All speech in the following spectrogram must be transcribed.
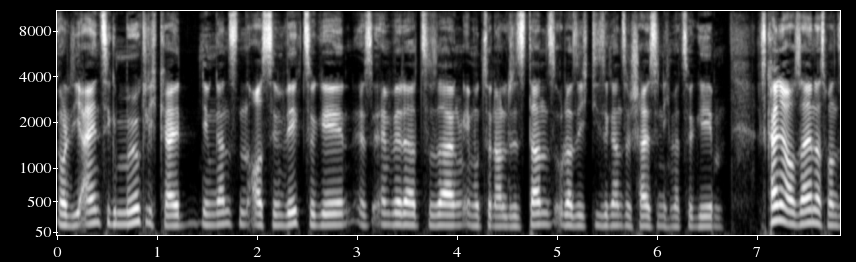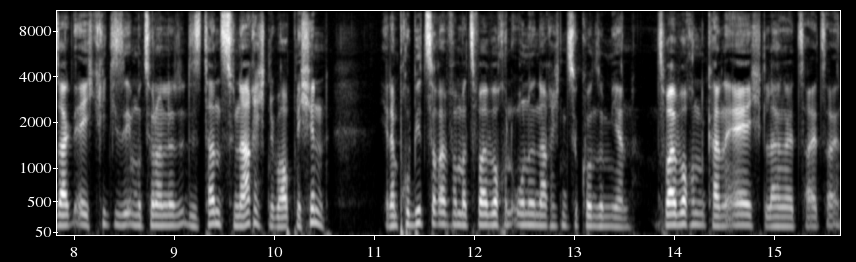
oder die einzige Möglichkeit, dem Ganzen aus dem Weg zu gehen, ist entweder zu sagen, emotionale Distanz oder sich diese ganze Scheiße nicht mehr zu geben. Es kann ja auch sein, dass man sagt, ey, ich kriege diese emotionale Distanz zu Nachrichten überhaupt nicht hin. Ja, dann probiert es doch einfach mal zwei Wochen ohne Nachrichten zu konsumieren. Zwei Wochen kann echt lange Zeit sein.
